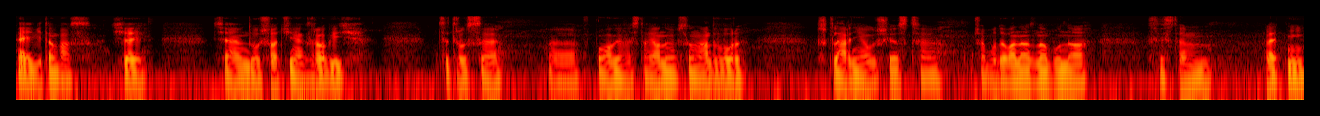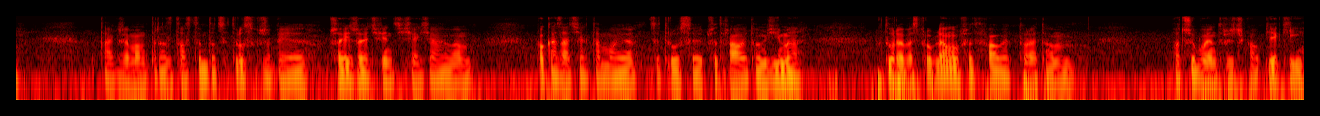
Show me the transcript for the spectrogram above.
Hej, witam Was. Dzisiaj chciałem dłuższy odcinek zrobić. Cytrusy e, w połowie wystawione już są na dwór. Szklarnia już jest e, przebudowana znowu na system letni. Także mam teraz dostęp do cytrusów, żeby je przejrzeć, więc dzisiaj chciałem Wam pokazać, jak tam moje cytrusy przetrwały tą zimę. Które bez problemu przetrwały, które tam potrzebują troszeczkę opieki.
